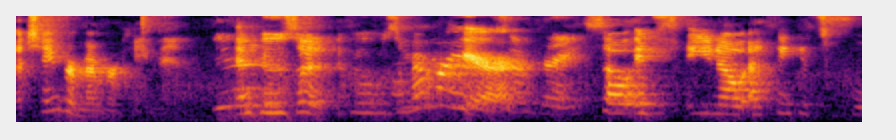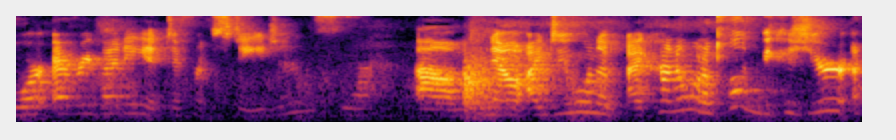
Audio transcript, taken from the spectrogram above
a chamber member came in, and who's a who was a member here. So. So it's you know I think it's for everybody at different stages. Yeah. Um, now I do want to I kind of want to plug because you're a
